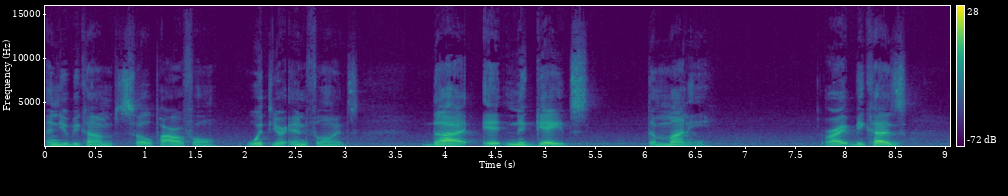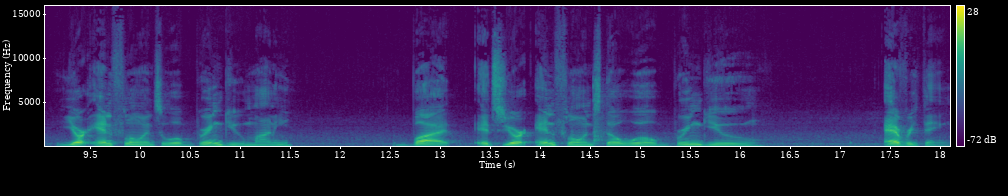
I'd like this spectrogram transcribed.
and you become so powerful with your influence, that it negates the money, right? Because your influence will bring you money, but it's your influence that will bring you everything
